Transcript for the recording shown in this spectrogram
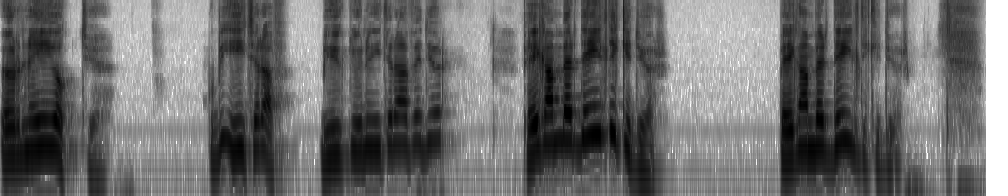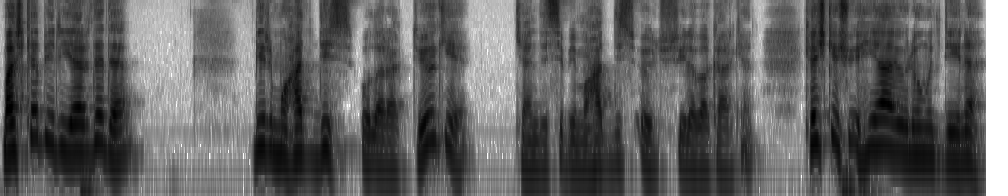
örneği yok diyor. Bu bir itiraf. Büyüklüğünü itiraf ediyor. Peygamber değildi ki diyor. Peygamber değildi ki diyor. Başka bir yerde de bir muhaddis olarak diyor ki kendisi bir muhaddis ölçüsüyle bakarken keşke şu İhya Ulumuddin'e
